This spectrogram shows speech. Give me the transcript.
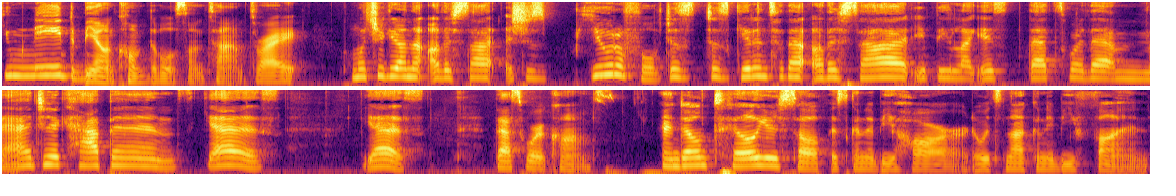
You need to be uncomfortable sometimes, right? Once you get on the other side, it's just beautiful. Just just get into that other side. You'd be like, it's that's where that magic happens. Yes. Yes. That's where it comes. And don't tell yourself it's to be hard or it's not to be fun.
